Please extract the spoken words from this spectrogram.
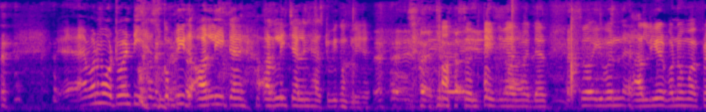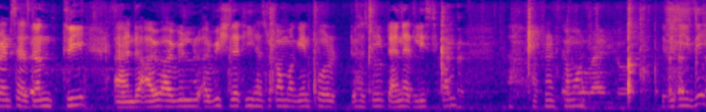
Uh, one more. 20 has to complete. Early early challenge has to be completed. So 19 has my done so even earlier one of my friends has done three and I, I will I wish that he has to come again for has to do 10 at least. Come. My friend come on. Is it easy?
